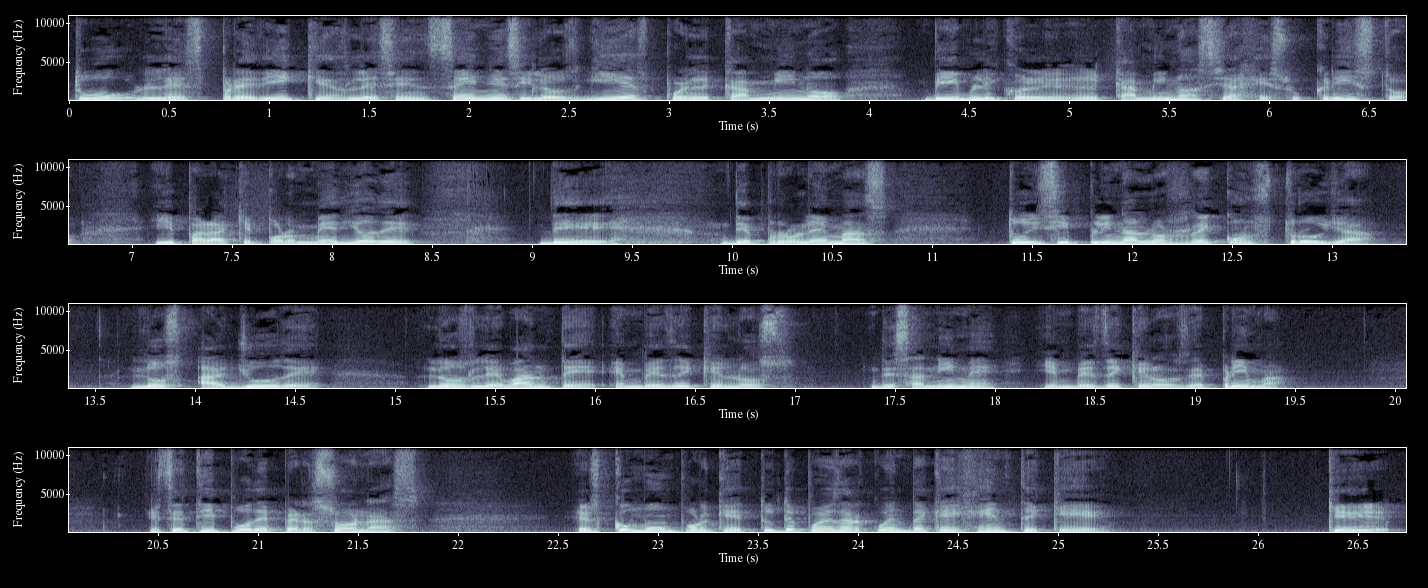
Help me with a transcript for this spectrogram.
tú les prediques, les enseñes y los guíes por el camino bíblico, el, camino hacia Jesucristo, y para que por medio de, de, de problemas, tu disciplina los reconstruya, los ayude, los levante en vez de que los desanime y en vez de que los deprima. Este tipo de personas es común porque tú te puedes dar cuenta que hay gente que, que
